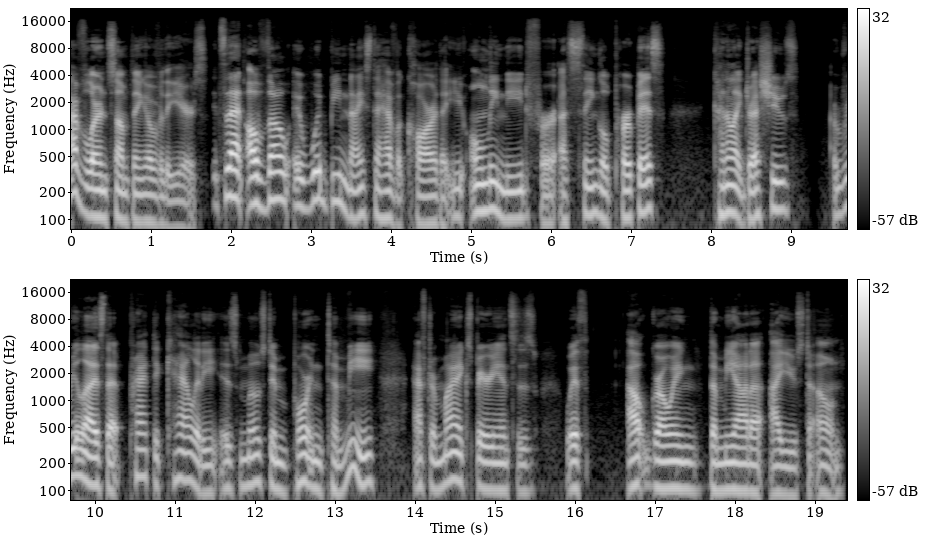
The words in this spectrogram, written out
I've learned something over the years. It's that although it would be nice to have a car that you only need for a single purpose, kind of like dress shoes, I realize that practicality is most important to me after my experiences with outgrowing the Miata I used to own.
